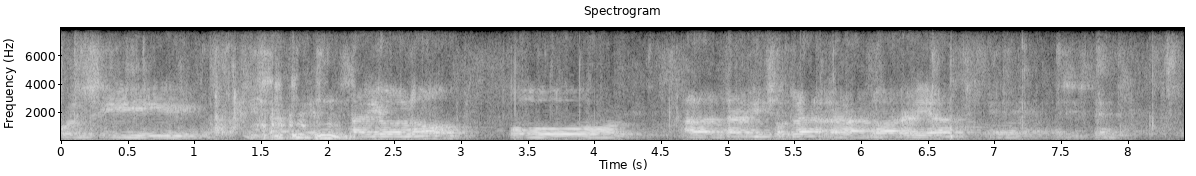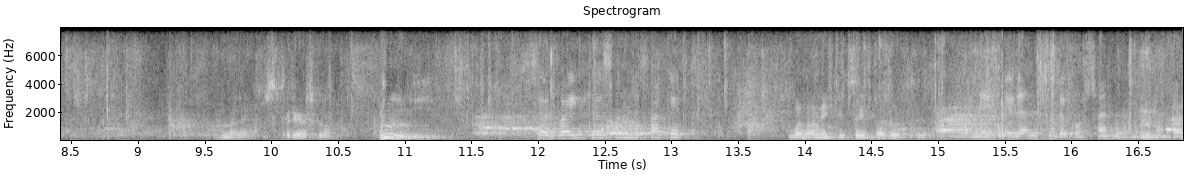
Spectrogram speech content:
pues si, hace necesario o no, o adaptar dicho plan a la nueva realidad eh, existente. Vale, eskerrik asko. Zerbait esan dezaket? Bueno, nik hitz egin badut. Nik erantzuteko zen. Ah,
